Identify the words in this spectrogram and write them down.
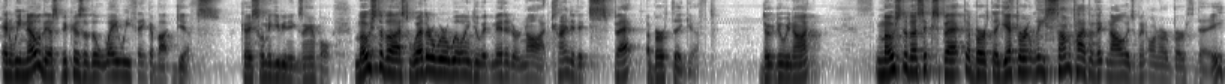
And we know this because of the way we think about gifts. Okay, so let me give you an example. Most of us, whether we're willing to admit it or not, kind of expect a birthday gift. Do, do we not? Most of us expect a birthday gift or at least some type of acknowledgement on our birthday.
